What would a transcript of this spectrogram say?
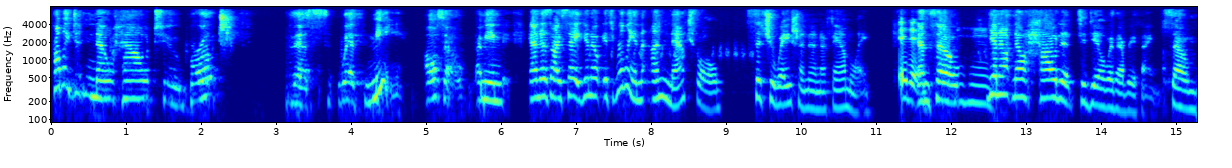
probably didn't know how to broach this with me. Also, I mean, and as I say, you know, it's really an unnatural situation in a family, It is. and so Mhm. you don't know how to to deal with everything. So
